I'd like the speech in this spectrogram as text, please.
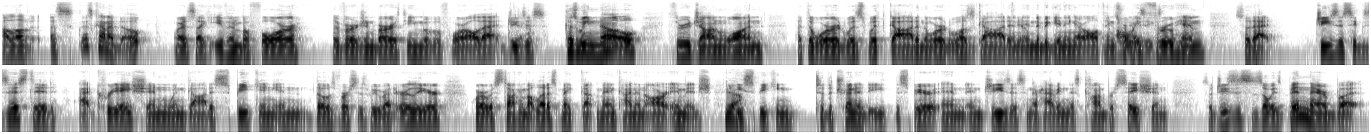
I love it. That's that's kind of dope. Where it's like even before the virgin birth, even before all that, Jesus, because we know through John one that the Word was with God and the Word was God, and in the beginning all things were made through yeah. Him, so that Jesus existed at creation when God is speaking in those verses we read earlier, where it was talking about let us make mankind in our image. Yeah. He's speaking to the Trinity, the Spirit and and Jesus, and they're having this conversation. So Jesus has always been there, but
